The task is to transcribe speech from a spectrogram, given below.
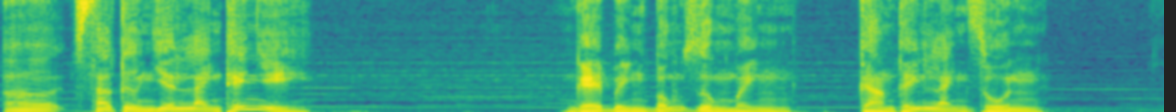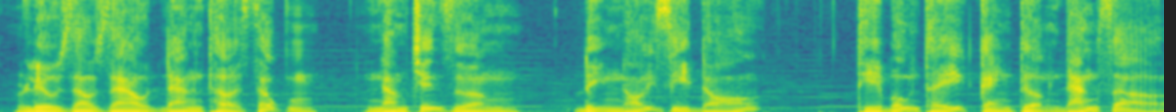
Ờ, sao tự nhiên lạnh thế nhỉ? Nghe Bình bỗng dùng mình, cảm thấy lạnh run. Liêu Giao Giao đang thở dốc, nằm trên giường, định nói gì đó, thì bỗng thấy cảnh tượng đáng sợ.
